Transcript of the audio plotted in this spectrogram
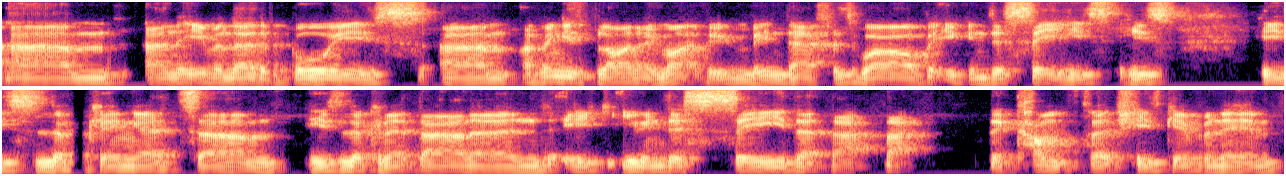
Um, and even though the boy's, um, I think he's blind, he might have even been deaf as well, but you can just see he's he's he's looking at um, he's looking at Diana, and he, you can just see that that that the comfort she's given him,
